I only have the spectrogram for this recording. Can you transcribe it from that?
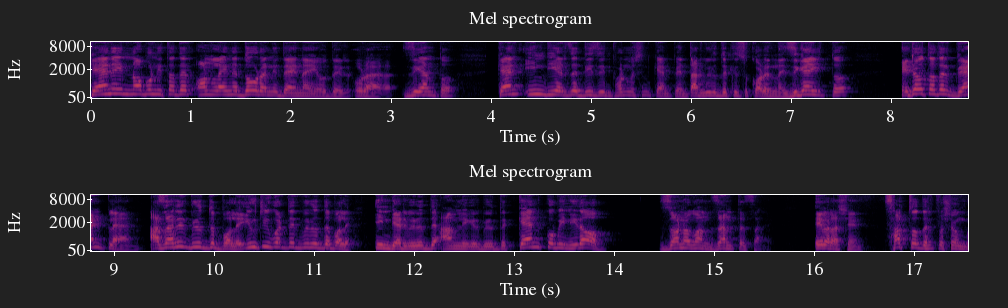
কেন এই নবনীতাদের অনলাইনে দৌড়ানি দেয় নাই ওদের, ওরা? জিগান তো। কেন ইন্ডিয়ার যে ডিসইনফরমেশন ক্যাম্পেইন তার বিরুদ্ধে কিছু করেন নাই? জিগাই তো। এটাও তাদের গ্র্যান্ড প্ল্যান আজহারের বিরুদ্ধে বলে, ইউটিউবারদের বিরুদ্ধে বলে, ইন্ডিয়ার বিরুদ্ধে, আওয়ামী লীগের বিরুদ্ধে কেন কবি নীরব? জনগণ জানতে চায়। এবার আসেন ছাত্রদের প্রসঙ্গ।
